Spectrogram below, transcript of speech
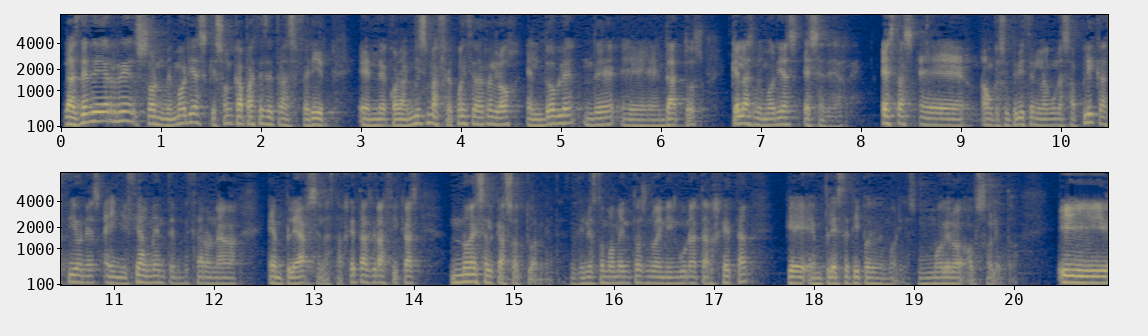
Las DDR son memorias que son capaces de transferir con la misma frecuencia de reloj el doble de eh, datos que las memorias SDR. Estas, eh, aunque se utilicen en algunas aplicaciones e inicialmente empezaron a emplearse en las tarjetas gráficas, no es el caso actualmente. Es decir, en estos momentos no hay ninguna tarjeta que emplee este tipo de memoria, es un modelo obsoleto. Y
